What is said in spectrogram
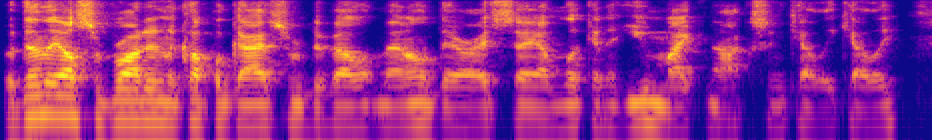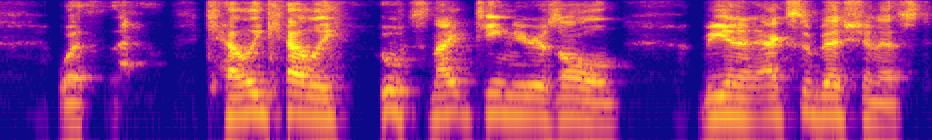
But then they also brought in a couple guys from developmental. Dare I say, I'm looking at you, Mike Knox and Kelly Kelly, with Kelly Kelly, who was 19 years old, being an exhibitionist,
